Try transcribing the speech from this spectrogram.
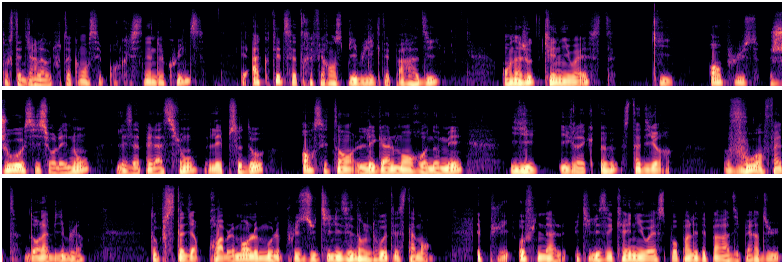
Donc, c'est-à-dire là où tout a commencé pour Christine the Queens. Et à côté de cette référence biblique des paradis, on ajoute Kenny West, qui en plus joue aussi sur les noms, les appellations, les pseudos, en s'étant légalement renommé Yi, Y-E, c'est-à-dire vous en fait dans la Bible. Donc c'est-à-dire probablement le mot le plus utilisé dans le Nouveau Testament. Et puis au final, utiliser Kanye West pour parler des paradis perdus,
